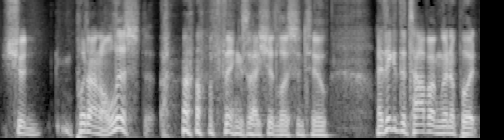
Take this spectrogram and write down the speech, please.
should put on a list of things I should listen to. I think at the top I'm going to put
